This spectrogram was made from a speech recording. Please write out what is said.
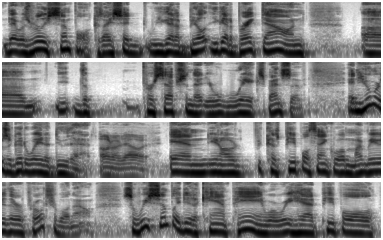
that was really simple because I said you got to build, you got to break down um, the perception that you're way expensive. And humor is a good way to do that. Oh, no doubt. And, you know, because people think, well, maybe they're approachable now. So we simply did a campaign where we had people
